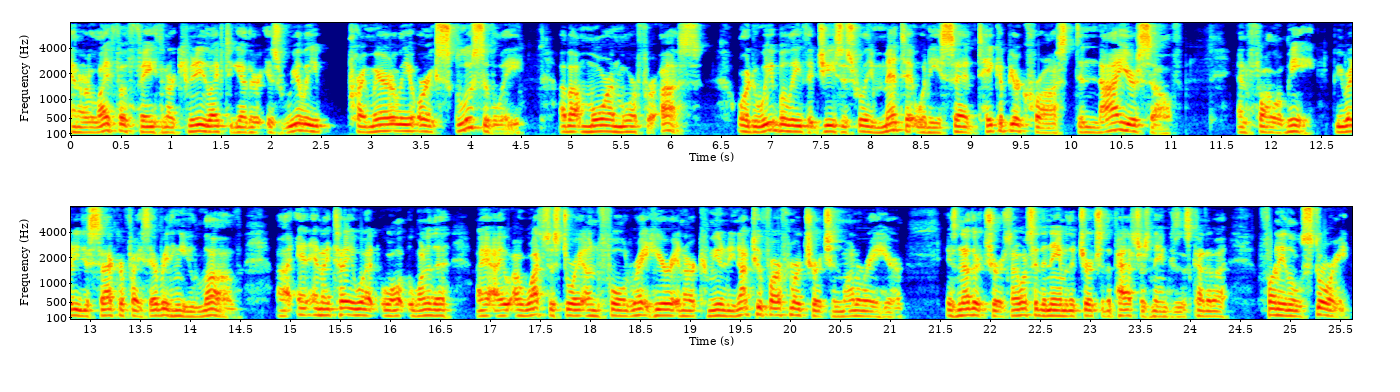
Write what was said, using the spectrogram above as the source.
and our life of faith and our community life together is really primarily or exclusively about more and more for us. Or do we believe that jesus really meant it when he said take up your cross deny yourself and follow me be ready to sacrifice everything you love. Uh, and, and I tell you what, well, one of the, I, I watched the story unfold right here in our community, not too far from our church in Monterey here is another church. And I won't say the name of the church or the pastor's name because it's kind of a funny little story.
